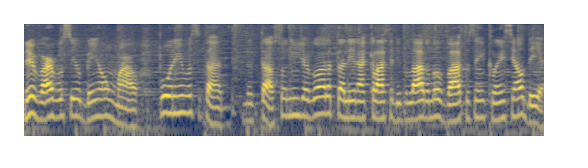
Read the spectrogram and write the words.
levar você ao bem ou ao mal. Porém, você tá, tá, sou ninja agora, tá ali na classe ali do lado, novato, sem clã e sem aldeia.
